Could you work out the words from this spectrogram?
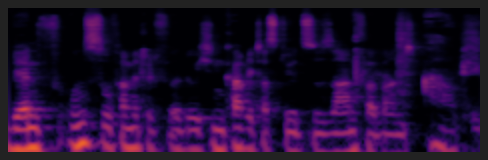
werden uns so vermittelt durch den Caritas Diözesanverband. Ah, okay.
